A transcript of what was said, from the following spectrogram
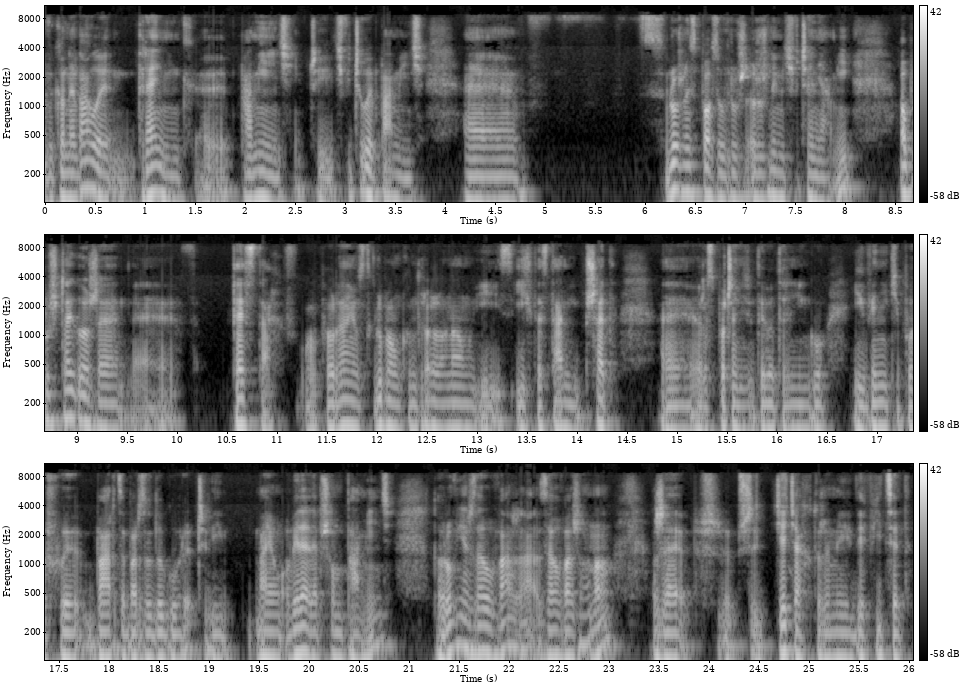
wykonywały trening e, pamięci, czyli ćwiczyły pamięć e, w różny sposób, różnymi ćwiczeniami, oprócz tego, że e, w testach, w porównaniu z grupą kontrolowaną i z ich testami przed rozpoczęciem tego treningu, ich wyniki poszły bardzo, bardzo do góry, czyli mają o wiele lepszą pamięć, to również zauważa, zauważono, że przy, przy dzieciach, którzy mieli deficyt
